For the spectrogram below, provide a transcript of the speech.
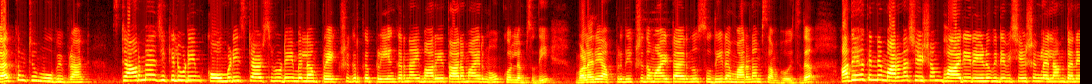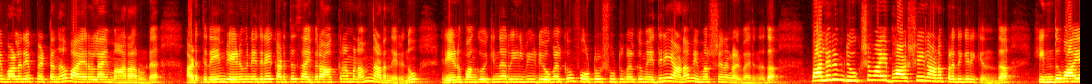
Welcome to movie brand star മാജിക്കിലൂടെയും കോമഡി സ്റ്റാർസിലൂടെയും എല്ലാം പ്രേക്ഷകർക്ക് പ്രിയങ്കരനായി മാറിയ താരമായിരുന്നു കൊല്ലം സുധി. വളരെ അപ്രതീക്ഷിതമായിട്ടായിരുന്നു സുധിയുടെ മരണം സംഭവിച്ചത്. അദ്ദേഹത്തിന്റെ മരണശേഷം ഭാര്യ രേണുവിന്റെ വിശേഷങ്ങളെല്ലാം തന്നെ വളരെ പെട്ടെന്ന് വൈറലായി മാറാറുണ്ട്. അടുത്തിടെയും രേണുവിനെതിരെ കടുത്ത സൈബർ ആക്രമണം നടന്നിരുന്നു. രേണു പങ്കുവയ്ക്കുന്ന റീൽ വീഡിയോകൾക്കും ഫോട്ടോഷൂട്ടുകൾക്കും എതിരെയാണ് വിമർശനങ്ങൾ വരുന്നത്. പലരും രൂക്ഷമായ ഭാഷയിലാണ് പ്രതികരിക്കുന്നത്. ഹിന്ദുവായ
